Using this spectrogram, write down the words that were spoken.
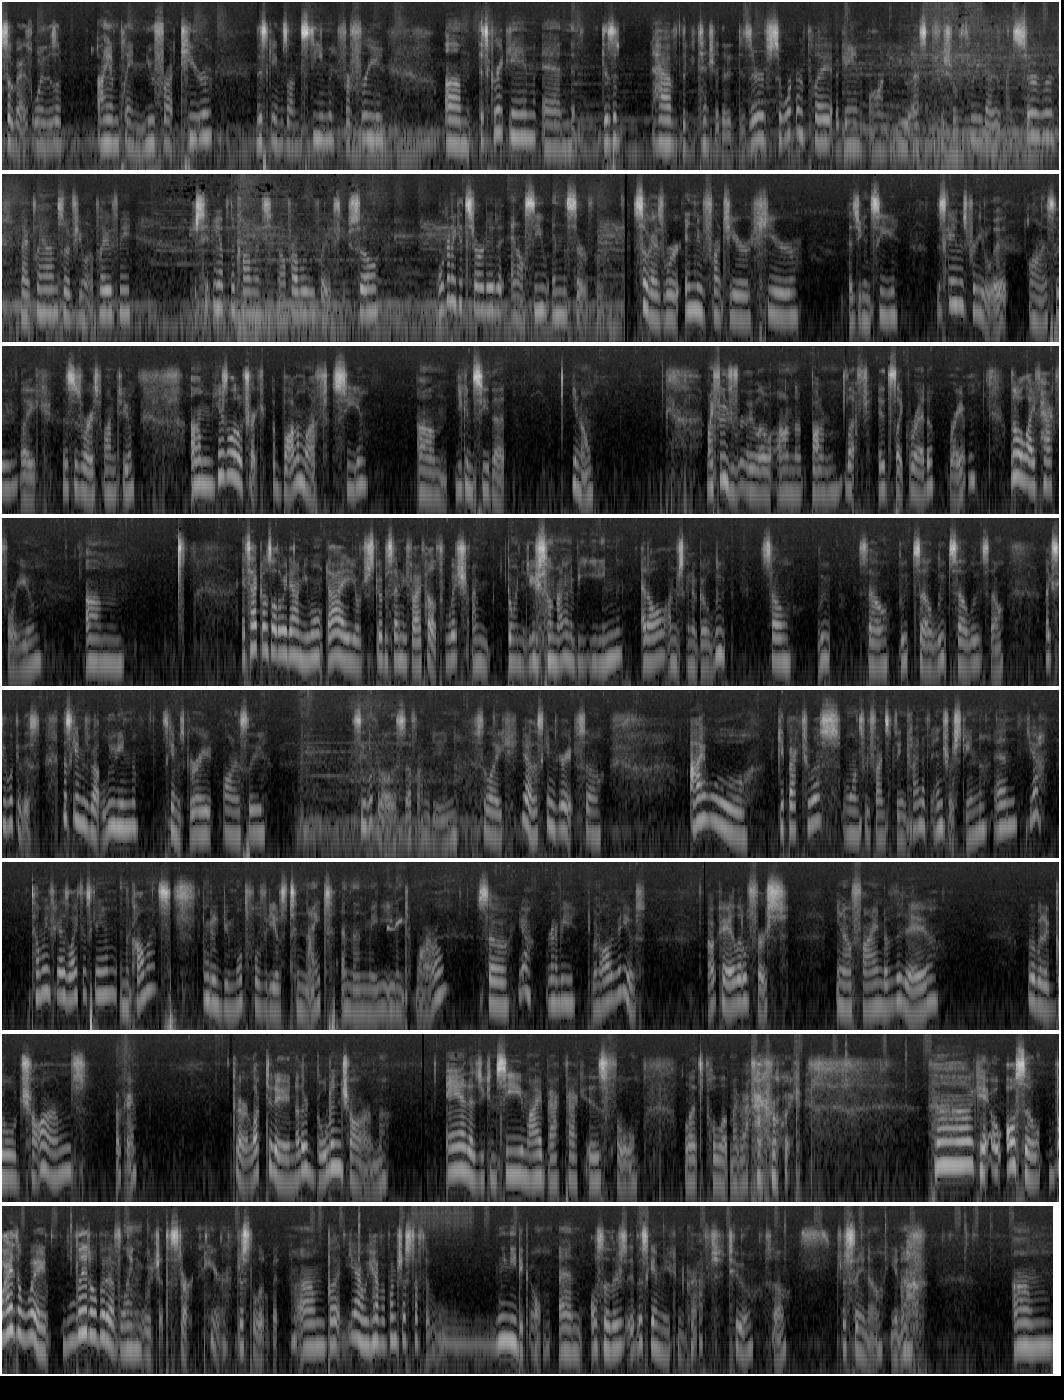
So guys, what is up? I am playing New Frontier. This game is on Steam for free. Um, it's a great game and doesn't have the attention that it deserves, so we're going to play a game on US Official 3. That is my server that I play on, so if you want to play with me, just hit me up in the comments and I'll probably play with you. So, we're going to get started and I'll see you in the server. So guys, we're in New Frontier here, as you can see. This game is pretty lit honestly. Like, this is where I spawned to. Um, here's a little trick. Bottom left, see, um, you can see that, you know, my food's really low on the bottom left. It's like red, right? Little life hack for you. Um, if that goes all the way down, you won't die. You'll just go to 75 health, which I'm going to do, so I'm not going to be eating at all. I'm just going to go loot, sell, loot, sell, loot, sell, loot, sell, loot, sell. Like, see, look at this. This game is about looting. This game is great, honestly. See, look at all this stuff I'm getting. So, like, yeah, this game's great. So, I will get back to us once we find something kind of interesting. And, yeah, tell me if you guys like this game in the comments. I'm going to do multiple videos tonight and then maybe even tomorrow. So, yeah, we're going to be doing a lot of videos. Okay, a little first, you know, find of the day. A little bit of gold charms. Okay. Look at our luck today, another golden charm. And as you can see, my backpack is full. Let's pull up my backpack real quick. Okay, oh, also, by the way, little bit of language at the start here, just a little bit. Um, but yeah, we have a bunch of stuff that we need to go. And also, there's this game you can craft, too, so just so you know, you know. Um,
